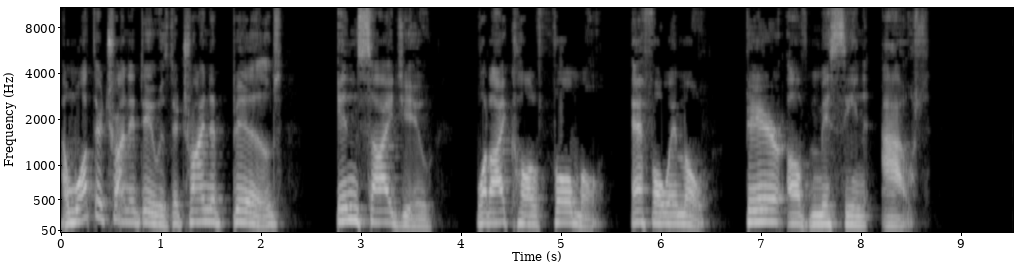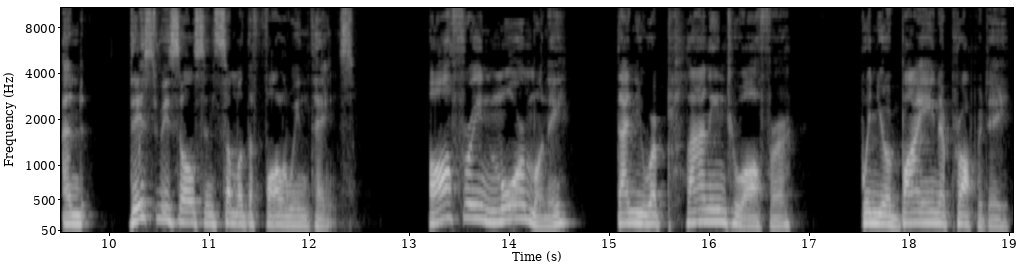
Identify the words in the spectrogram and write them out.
And what they're trying to do is they're trying to build inside you what I call FOMO, F O M O, fear of missing out. And this results in some of the following things offering more money than you were planning to offer when you're buying a property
